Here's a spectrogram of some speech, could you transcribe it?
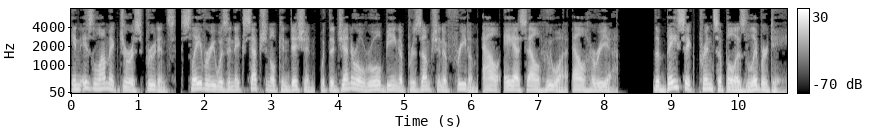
In Islamic jurisprudence, slavery was an exceptional condition, with the general rule being a presumption of freedom al asl huwa el The basic principle is liberty.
